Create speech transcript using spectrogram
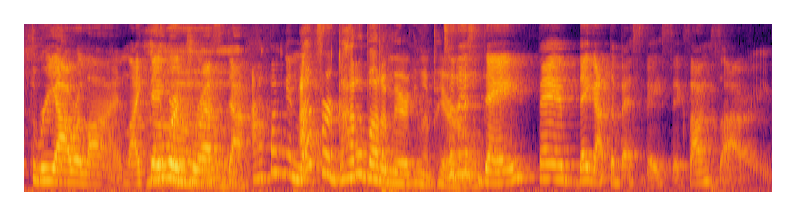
three hour line. Like they were dressed up. I fucking i forgot about american apparel to this day, babe, they got the best basics. I'm sorry.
